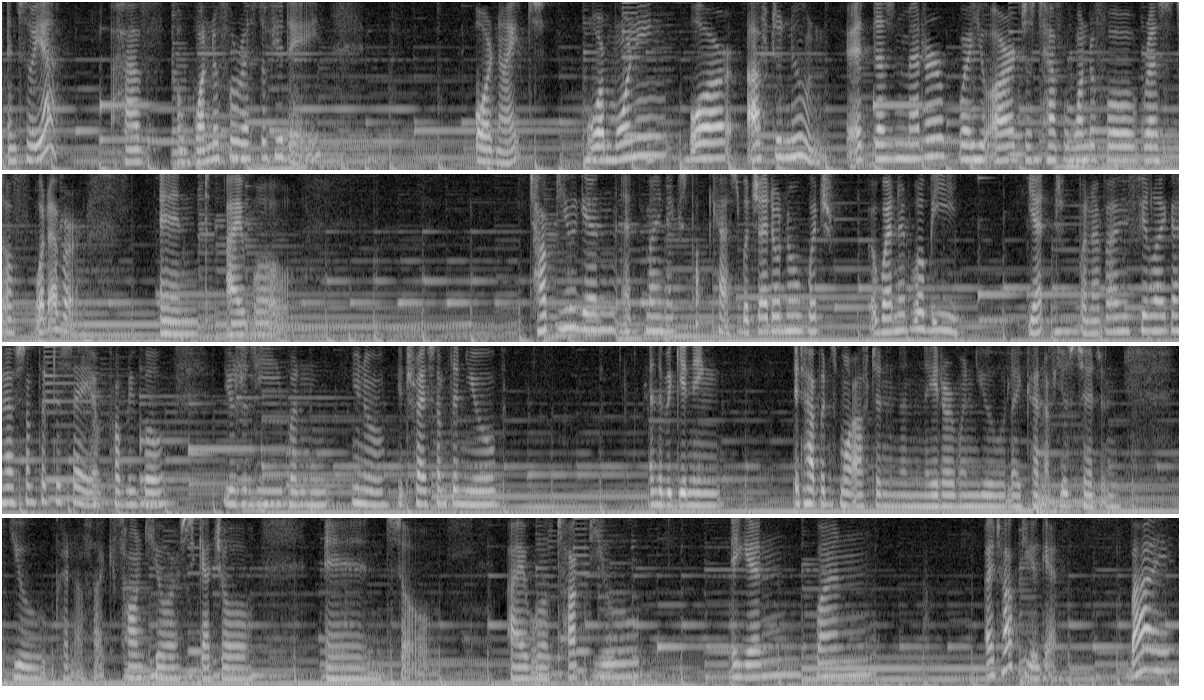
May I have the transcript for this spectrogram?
And so, yeah, have a wonderful rest of your day, or night, or morning, or afternoon. It doesn't matter where you are, just have a wonderful rest of whatever. And I will talk to you again at my next podcast, which I don't know which when it will be yet. Whenever I feel like I have something to say, I probably will. Usually, when you know you try something new in the beginning, it happens more often than later when you like kind of used to it and you kind of like found your schedule. And so, I will talk to you again when I talk to you again. Bye.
